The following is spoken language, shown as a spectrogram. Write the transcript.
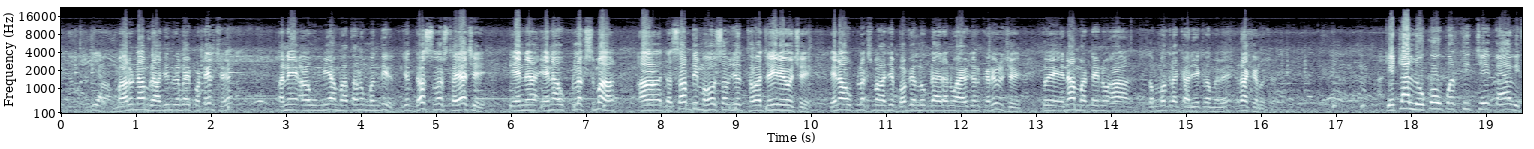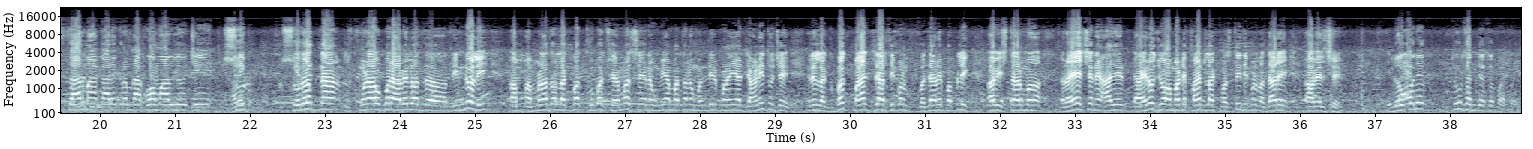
મારું નામ રાજેન્દ્રભાઈ પટેલ છે. અને આ ઉમિયા માતાનું મંદિર જે દસ વર્ષ થયા છે એના એના ઉપલક્ષમાં આ દશાબ્દી મહોત્સવ જે થવા જઈ રહ્યો છે એના ઉપલક્ષમાં આજે ભવ્ય લોક ડાયરાનું આયોજન કરેલું છે તો એના માટેનો આ સમગ્ર કાર્યક્રમ અમે રાખેલો છે. કેટલા લોકો ઉપસ્થિત છે? કયા વિસ્તારમાં આ કાર્યક્રમ રાખવામાં આવ્યો છે? સુર- સુરતના ખૂણા ઉપર આવેલો આ દ- ડિંડોલી હમ- હમણાં તો લગભગ ખૂબ જ ફેમસ છે અને ઉમિયા માતાનું મંદિર પણ અહીંયા જાણીતું છે. એટલે લગભગ પાંચ હજારથી પણ વધારે પબ્લિક આ વિસ્તારમાં રહે છે અને આજે ડાયરો જોવા માટે પાંચ લાખ વસ્તીથી પણ વધારે આવેલ છે. લોકોને શું સંદેશો પાઠવે?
